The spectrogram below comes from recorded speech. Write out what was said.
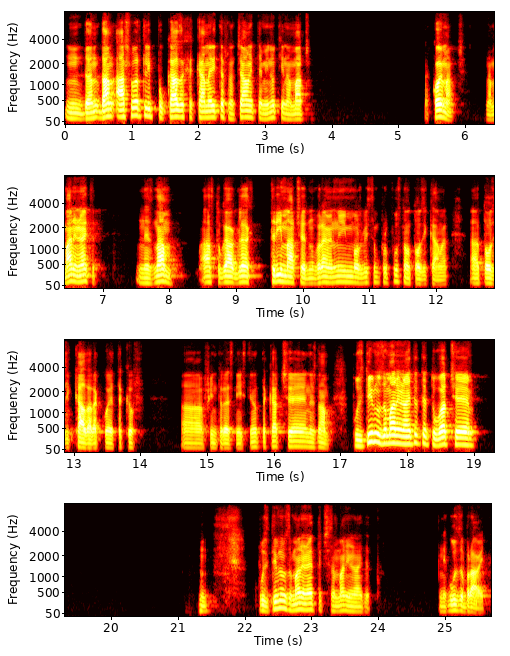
Дан, Дан Ашвард ли показаха камерите в началните минути на матча? На кой матч? На Man United. Не знам. Аз тогава гледах три мача едновременно и може би съм пропуснал този камер, този кадър, ако е такъв в интерес на истина. Така че не знам. Позитивно за Man United е това, че Позитивно за Man United е, че са Man United. Не го забравяйте.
